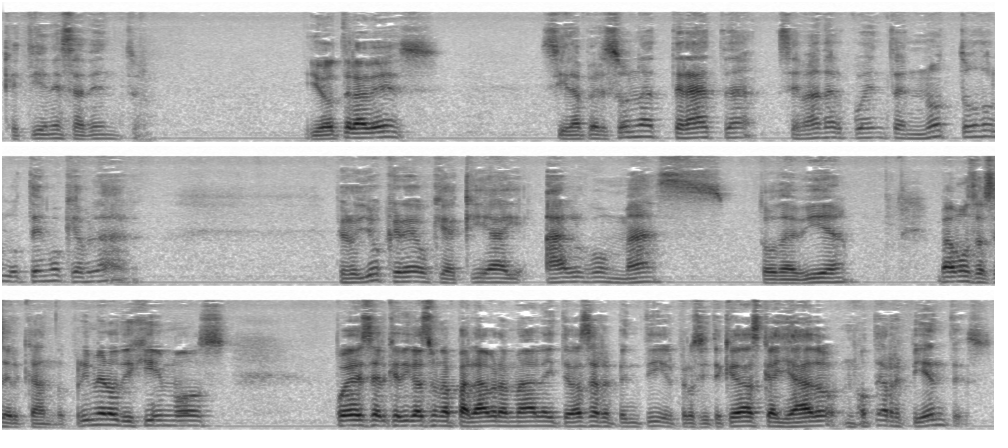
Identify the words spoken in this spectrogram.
que tienes adentro. Y otra vez, si la persona trata, se va a dar cuenta, no todo lo tengo que hablar. Pero yo creo que aquí hay algo más todavía. Vamos acercando. Primero dijimos, puede ser que digas una palabra mala y te vas a arrepentir, pero si te quedas callado, no te arrepientes.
